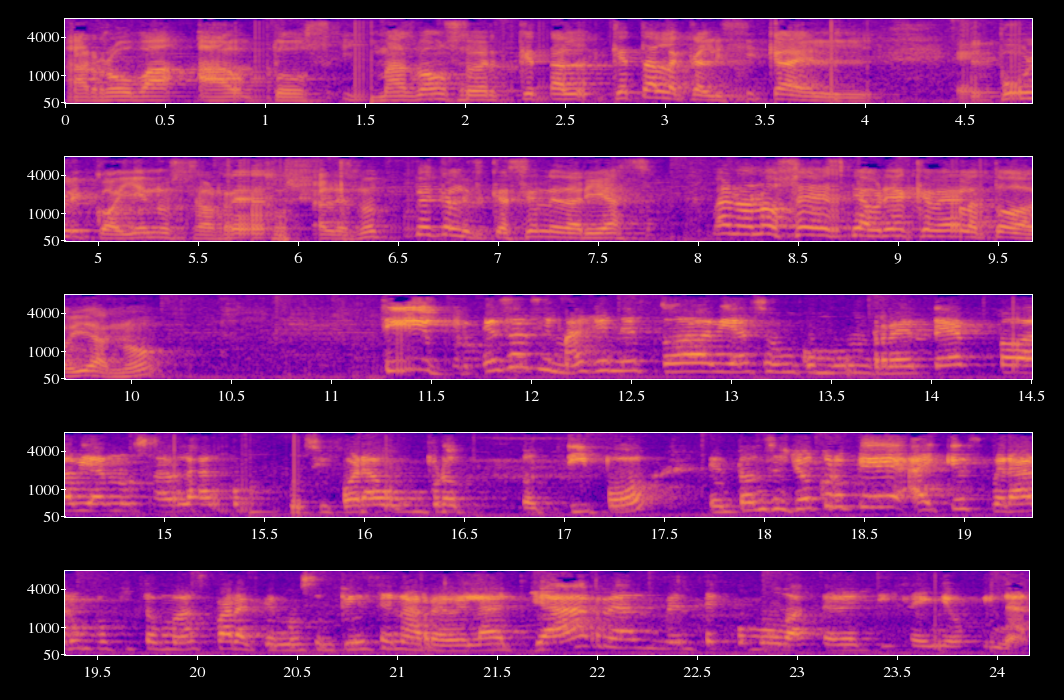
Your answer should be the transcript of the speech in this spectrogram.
arroba autos y más. Vamos a ver qué tal, qué tal la califica el, el público ahí en nuestras redes sociales, ¿no? ¿Qué calificación le darías? Bueno, no sé, es que habría que verla todavía, ¿no? Sí, porque esas imágenes todavía son como un render, todavía nos hablan como si fuera un prototipo. Entonces yo creo que hay que esperar un poquito más para que nos empiecen a revelar ya realmente cómo va a ser el diseño final.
